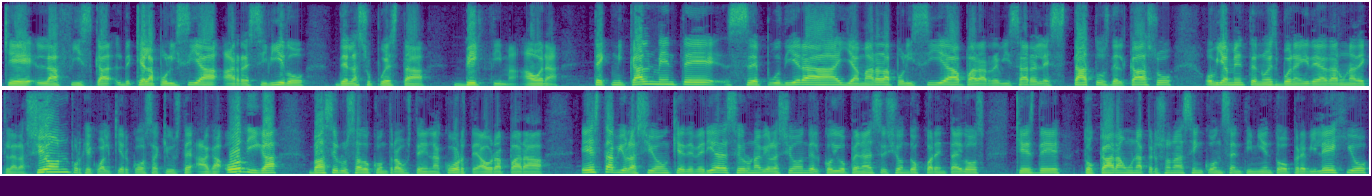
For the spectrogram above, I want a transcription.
que la fiscal que la policía ha recibido de la supuesta víctima. Ahora, técnicamente se pudiera llamar a la policía para revisar el estatus del caso. Obviamente no es buena idea dar una declaración porque cualquier cosa que usted haga o diga va a ser usado contra usted en la corte. Ahora, para esta violación que debería de ser una violación del Código Penal sección 242 que es de tocar a una persona sin consentimiento o privilegio.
